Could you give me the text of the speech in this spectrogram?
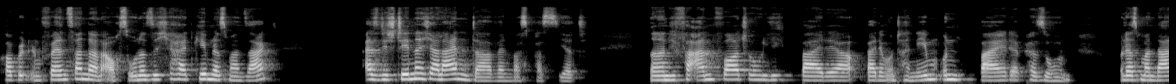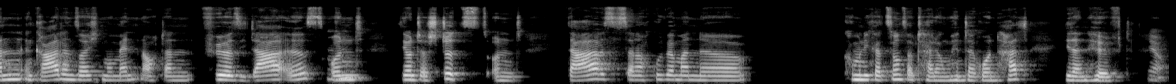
Corporate Influencern dann auch so eine Sicherheit geben, dass man sagt, also die stehen nicht alleine da, wenn was passiert, sondern die Verantwortung liegt bei der, bei dem Unternehmen und bei der Person. Und dass man dann gerade in solchen Momenten auch dann für sie da ist mhm. und sie unterstützt. Und da ist es dann auch gut, wenn man eine Kommunikationsabteilung im Hintergrund hat, die dann hilft. Ja.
